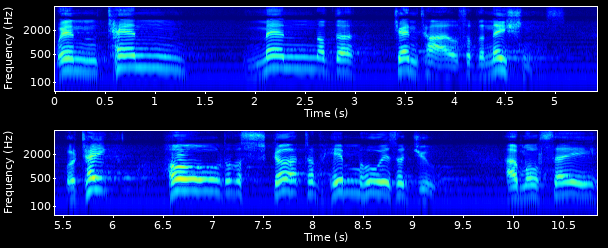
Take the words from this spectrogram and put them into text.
when ten men of the Gentiles, of the nations, will take hold of the skirt of him who is a Jew and will say,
